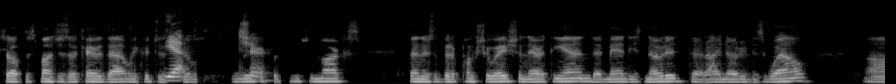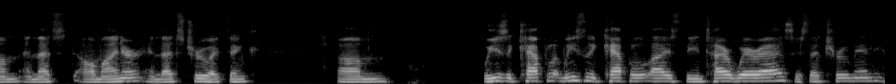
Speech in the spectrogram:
So if the sponsor's okay with that, we could just Yeah, delete the sure. quotation marks. Then there's a bit of punctuation there at the end that Mandy's noted, that I noted as well. Um, and that's all minor, and that's true, I think. Um, we usually capital, we usually capitalize the entire whereas. Is that true, Mandy?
